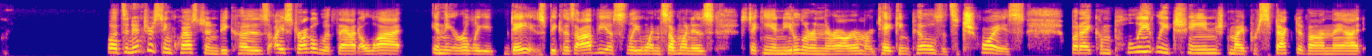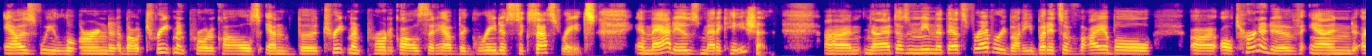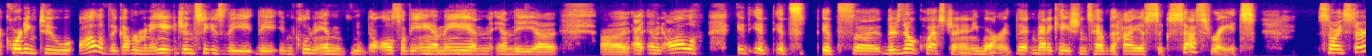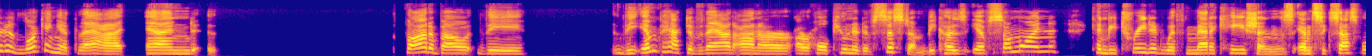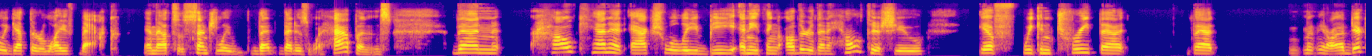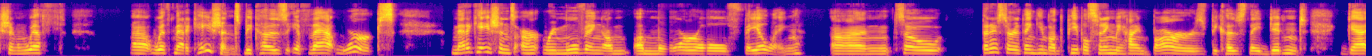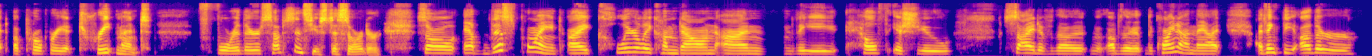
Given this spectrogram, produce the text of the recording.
Well, it's an interesting question because I struggled with that a lot in the early days because obviously when someone is sticking a needle in their arm or taking pills it's a choice. But i completely changed my perspective on that as we learned about treatment protocols and the treatment protocols that have the greatest success rates and that is medication. Um, now that doesn't mean that that's for everybody but it's a viable uh, alternative. And according to all of the government agencies, the the including and also the AMA and and the uh, uh, I, I, mean all of it, it it's it's uh, there's no question anymore that medications have the highest success rates. So I started looking at that and thought about the the impact of that on our, our whole punitive system because if someone can be treated with medications and successfully get their life back and that's essentially that that is what happens then how can it actually be anything other than a health issue if we can treat that that you know addiction with uh, with medications? Because if that works medications aren't removing a, a moral failing um, so then I started thinking about the people sitting behind bars because they didn't get appropriate treatment for their substance use disorder. So at this point, I clearly come down on the health issue side of the of the, the coin on that. I think the other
